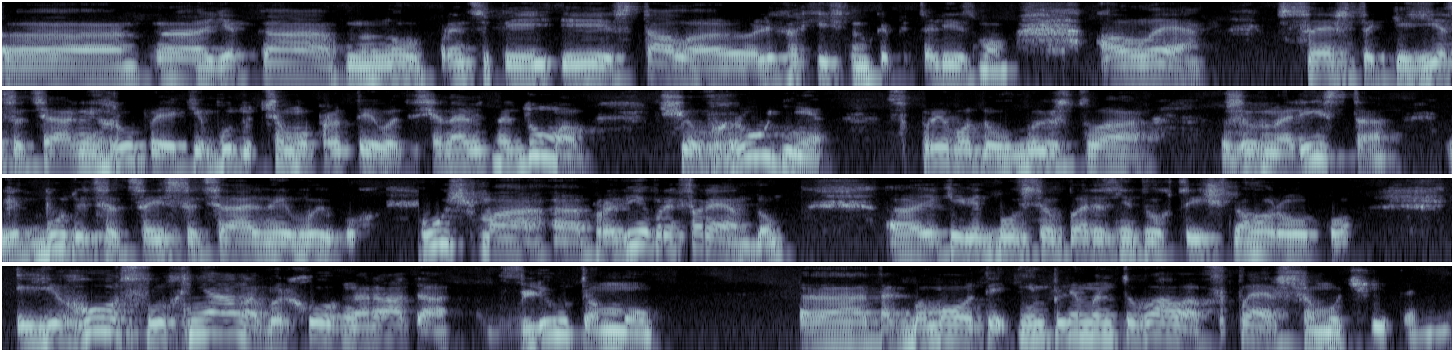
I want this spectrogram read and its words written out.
е, е, яка ну, в принципі і стала олігархічним капіталізмом. Але все ж таки є соціальні групи, які будуть цьому противитися. Я навіть не думав, що в грудні з приводу вбивства журналіста відбудеться цей соціальний вибух. Кучма е, провів референдум, е, який відбувся в березні 2000 року, і його слухняна Верховна Рада в лютому, е, так би мовити, імплементувала в першому читанні.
